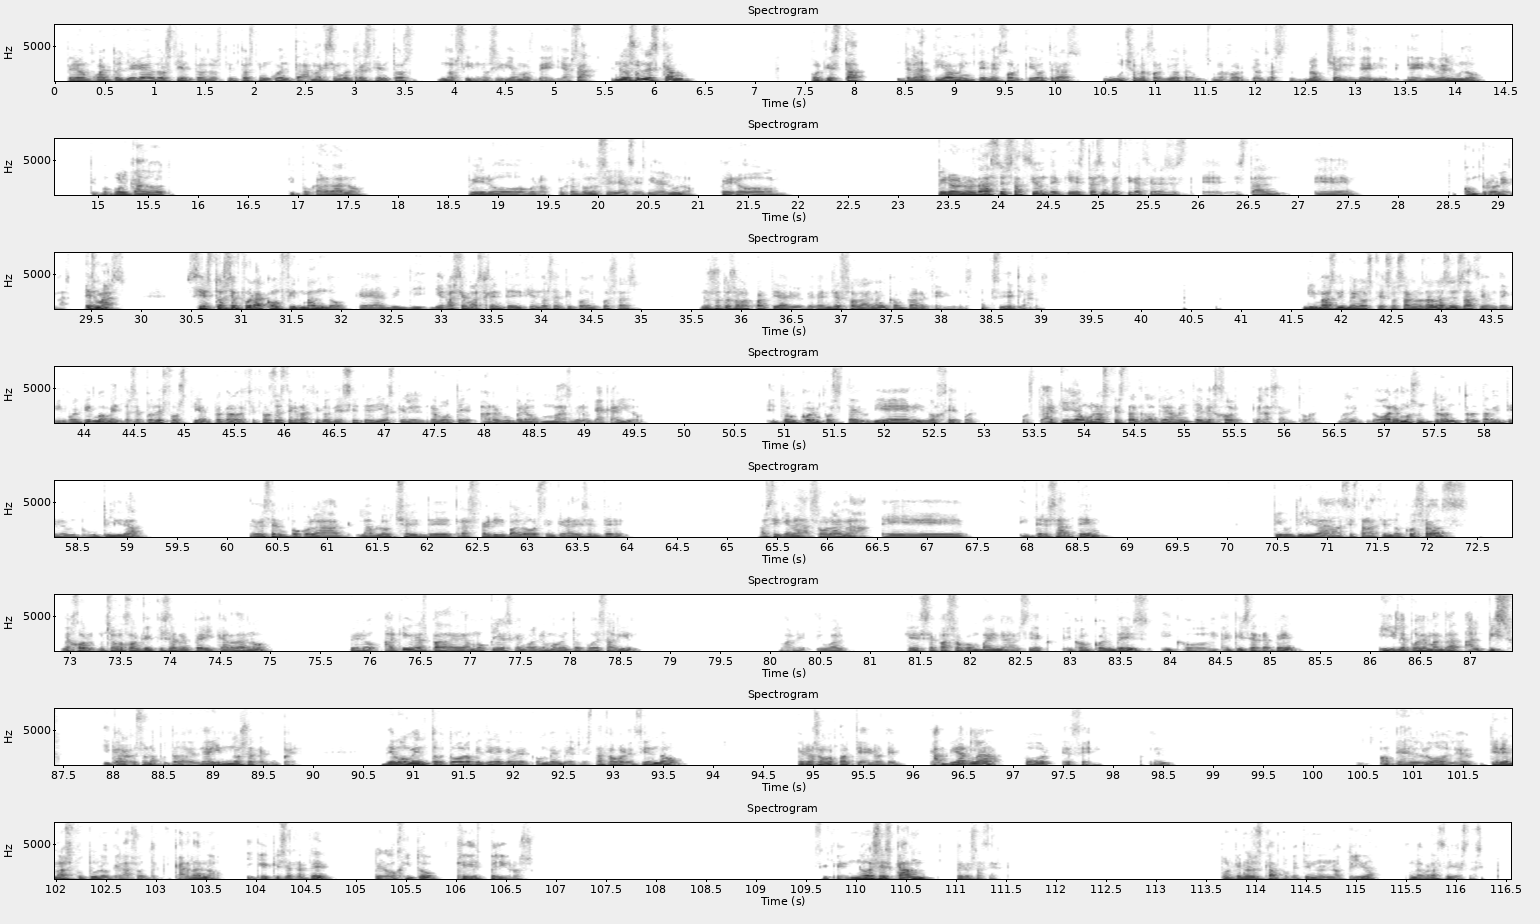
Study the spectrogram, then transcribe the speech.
pero en cuanto llegue a 200, 250, máximo 300, nos, iríamos de ella. O sea, no es un scam porque está relativamente mejor que otras, mucho mejor que otras, mucho mejor que otras blockchains de, de nivel 1, tipo Polkadot, tipo Cardano, pero bueno, Polkadot no sé ya si es nivel 1, pero, pero nos da la sensación de que estas investigaciones eh, están eh, con problemas. Es más, si esto se fuera confirmando, que llegase más gente diciendo ese tipo de cosas, nosotros somos partidarios de vender Solana y comprar Ethereum. Así de claro. Ni más ni menos que eso. O sea, nos da la sensación de que en cualquier momento se puede fostear, pero claro, fijaos este gráfico de 7 días que el rebote ha recuperado más de lo que ha caído. Y Toncoin pues está bien y Doge, bueno, pues aquí hay algunas que están relativamente mejor que las habituales, ¿vale? Luego haremos un Tron. Tron también tiene utilidad. Debe ser un poco la, blockchain de transferir valor sin que nadie se entere. Así que nada, Solana, eh, interesante, tiene utilidad, se están haciendo cosas, mejor, mucho mejor que XRP y Cardano, pero aquí una espada de Damocles que en cualquier momento puede salir, ¿vale? Igual que se pasó con Binance y, con Coinbase y con XRP, y le puede mandar al piso. Y claro, es una putada, desde ahí no se recupera. De momento, todo lo que tiene que ver con memes le está favoreciendo, pero somos partidarios de cambiarla por Ethereum. Aunque desde luego tiene más futuro que las otras, que Cardano y que XRP, pero ojito que es peligroso. Así que no es scam, pero se acerca. ¿Por qué no es scam? Porque tiene una utilidad. Un abrazo y hasta siempre.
